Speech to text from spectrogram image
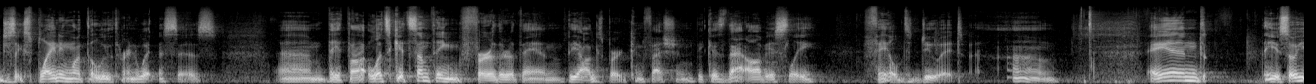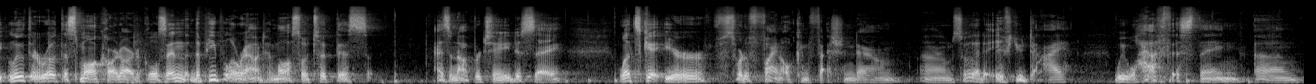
just explaining what the Lutheran witness is. Um, they thought, let's get something further than the Augsburg Confession because that obviously failed to do it. Um, and he, so he, Luther wrote the Smalcald articles, and the people around him also took this as an opportunity to say, let's get your sort of final confession down um, so that if you die, we will have this thing um,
